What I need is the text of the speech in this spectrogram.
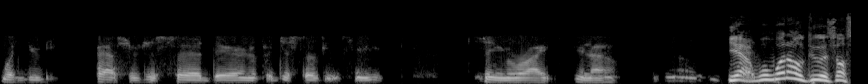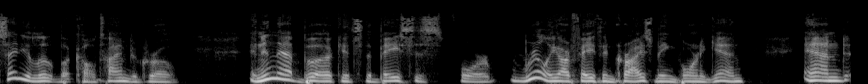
what you pastor just said there, and if it just doesn't seem seem right, you know. Yeah, well, what I'll do is I'll send you a little book called Time to Grow. And in that book, it's the basis for really our faith in Christ, being born again. And,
